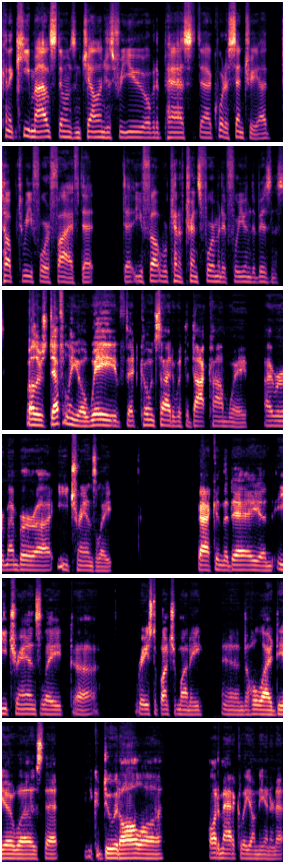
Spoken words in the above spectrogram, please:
kind of key milestones and challenges for you over the past uh, quarter century uh, top three four five that that you felt were kind of transformative for you in the business? Well there's definitely a wave that coincided with the dot-com wave. I remember uh, e-translate back in the day, and eTranslate uh, raised a bunch of money, and the whole idea was that you could do it all uh, automatically on the internet,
